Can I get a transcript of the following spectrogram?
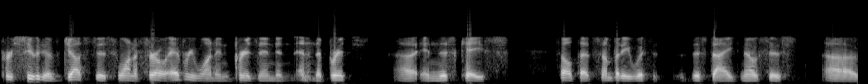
pursuit of justice, want to throw everyone in prison, and, and the Brits, uh, in this case, felt that somebody with this diagnosis uh,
